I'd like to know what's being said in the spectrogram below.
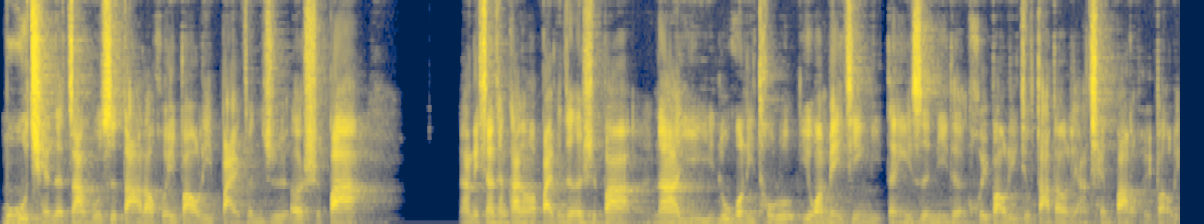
目前的账户是达到回报率百分之二十八。那你想想看哦，百分之二十八，那以如果你投入一万美金，你等于是你的回报率就达到两千八的回报率。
